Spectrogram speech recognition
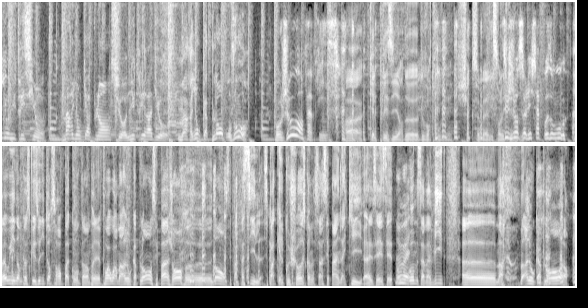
Bio Nutrition, Marion Caplan sur Nutri Radio. Marion Caplan, bonjour Bonjour Fabrice. Ah, quel plaisir de, de vous retrouver chaque semaine sans Nutri Toujours sur les chapeaux de roue. Bah oui, non, parce que les auditeurs se rendent pas compte. Hein. Pour avoir Marion Caplan, c'est pas genre, euh, non, c'est pas facile. C'est pas quelque chose comme ça. C'est pas un acquis. C'est, c'est boum, Ouais. boum, ça va vite. Euh, Mar- Marion Caplan. Alors,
